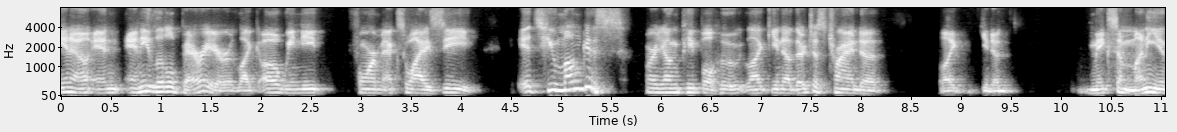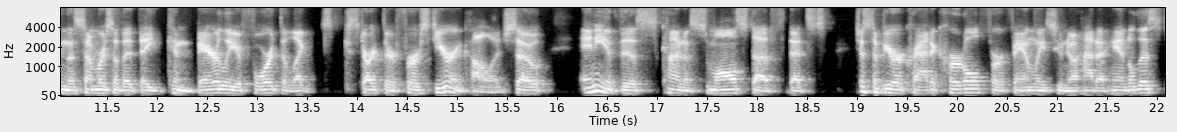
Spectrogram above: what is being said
you know, and any little barrier like, oh, we need form XYZ, it's humongous for young people who like, you know, they're just trying to like, you know, make some money in the summer so that they can barely afford to like start their first year in college. So any of this kind of small stuff that's just a bureaucratic hurdle for families who know how to handle this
